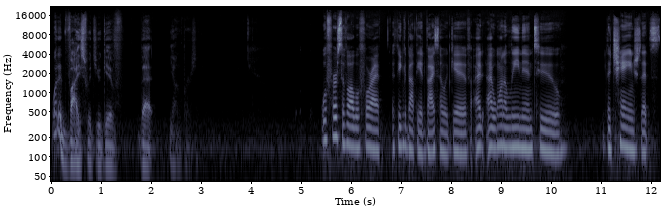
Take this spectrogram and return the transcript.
what advice would you give that young person? Well, first of all, before I think about the advice I would give, I, I want to lean into the change that's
